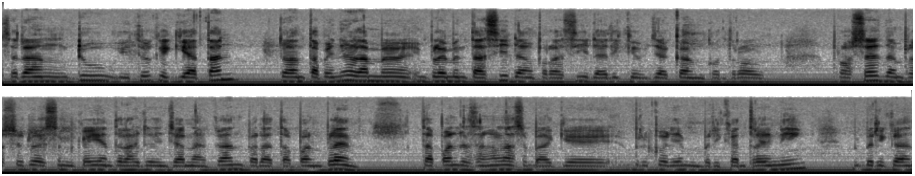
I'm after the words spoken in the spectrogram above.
sedang do itu kegiatan dalam tahap ini adalah mengimplementasi dan operasi dari kebijakan kontrol proses dan prosedur SMK yang telah direncanakan pada tahapan plan. Tahapan dilaksanakan sebagai berikut yang memberikan training, memberikan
